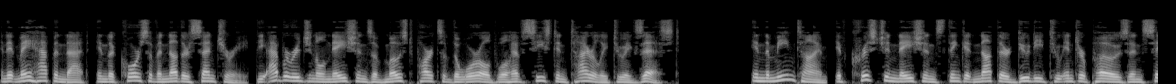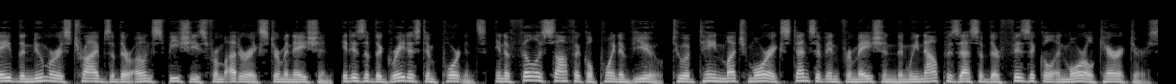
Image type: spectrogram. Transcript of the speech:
and it may happen that, in the course of another century, the aboriginal nations of most parts of the world will have ceased entirely to exist. In the meantime, if Christian nations think it not their duty to interpose and save the numerous tribes of their own species from utter extermination, it is of the greatest importance, in a philosophical point of view, to obtain much more extensive information than we now possess of their physical and moral characters.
